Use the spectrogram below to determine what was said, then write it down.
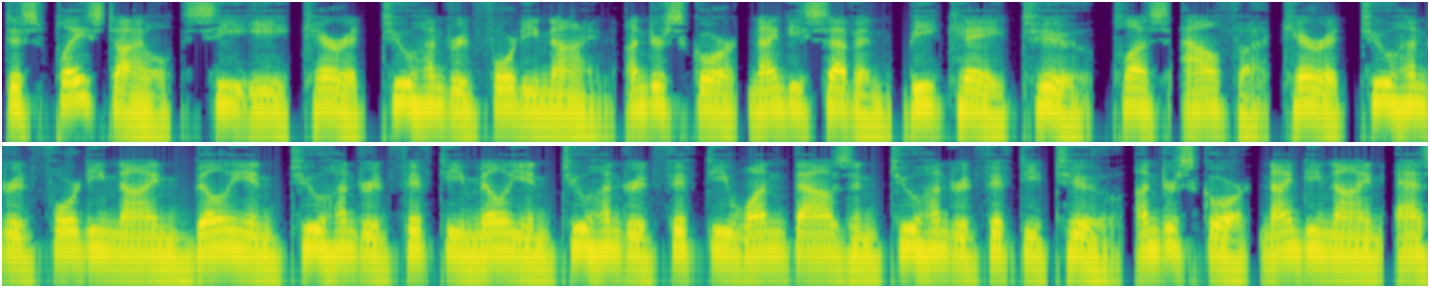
Display style CE caret 249 underscore 97 BK 2 plus alpha caret 249 billion 250 million 251,252 underscore 99 S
